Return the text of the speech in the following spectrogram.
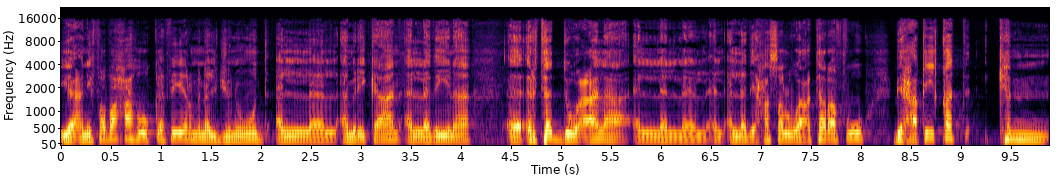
يعني فضحه كثير من الجنود ال- الأمريكان الذين آه، ارتدوا على ال- ال- ال- ال- الذي حصل واعترفوا بحقيقة كم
